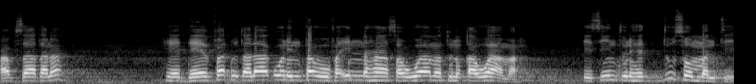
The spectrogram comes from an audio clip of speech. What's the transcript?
حفصاتنا هديفت طلاقون انتهوا فإنها صوامة قوامة إسينتن هدو صمنتي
